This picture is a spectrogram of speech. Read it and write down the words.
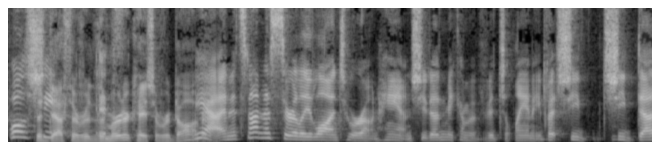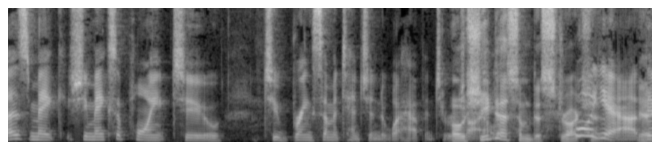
Well, the she- death of her, the murder case of her daughter. Yeah, and it's not necessarily law into her own hands. She doesn't become a vigilante, but she she does make she makes a point to to bring some attention to what happened to her. Oh, child. she does some destruction. Well, yeah, there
